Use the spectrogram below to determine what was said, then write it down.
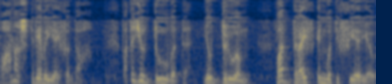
waarna streef jy vandag? Wat is jou doelwitte, jou droom? Wat dryf en motiveer jou?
